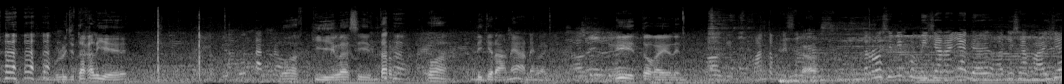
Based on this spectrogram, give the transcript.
50 juta kali ya Dong. wah gila sih ntar wah dikira aneh-aneh lagi Oh, gitu. gitu kayak Lin Oh gitu, mantap nih seru. Terus ini pembicaranya ada ada siapa aja?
